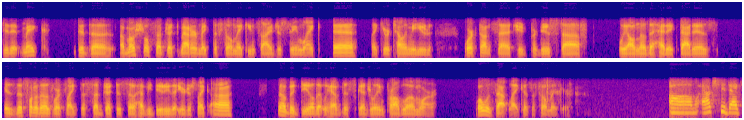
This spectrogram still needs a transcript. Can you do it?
Did it make did the emotional subject matter make the filmmaking side just seem like eh? Like you were telling me you'd worked on set, you'd produced stuff. We all know the headache that is is this one of those where it's like the subject is so heavy duty that you're just like, uh, no big deal that we have this scheduling problem, or what was that like as a filmmaker? Um, actually, that's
